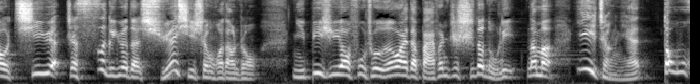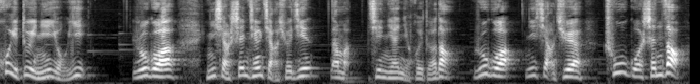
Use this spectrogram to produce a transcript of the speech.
到七月这四个月的学习生活当中，你必须要付出额外的百分之十的努力，那么一整年都会对你有益。如果你想申请奖学金，那么今年你会得到；如果你想去出国深造，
